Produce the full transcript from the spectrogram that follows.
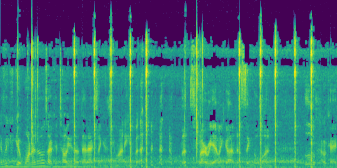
If we could get one of those, I could tell you that that actually gives you money, but that's why we haven't gotten a single one. Ooh, okay.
